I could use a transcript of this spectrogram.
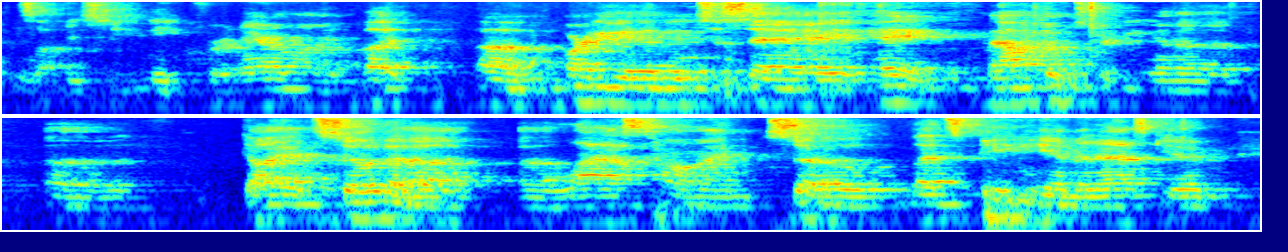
it's obviously unique for an airline, but um, are you able to say, hey, Malcolm's drinking a, a diet soda uh, last time, so let's ping him and ask him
